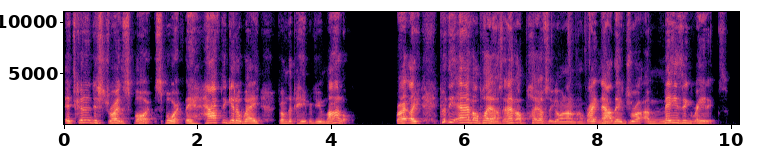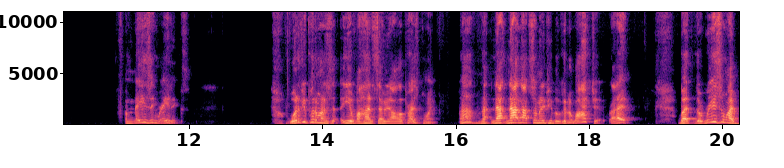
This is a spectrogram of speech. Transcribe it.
it's gonna destroy the sport sport. They have to get away from the pay-per-view model right? Like put the NFL playoffs. NFL playoffs are going on right now. They draw amazing ratings. Amazing ratings. What if you put them on you know, behind a seventy dollar price point? Well, not, not not not so many people are going to watch it, right? But the reason why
